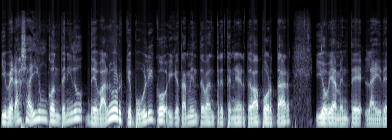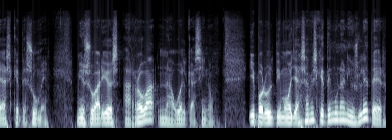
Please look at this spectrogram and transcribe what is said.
y verás ahí un contenido de valor que publico y que también te va a entretener, te va a aportar y obviamente la idea es que te sume. Mi usuario es Nahuel Casino. Y por último, ya sabes que tengo una newsletter,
